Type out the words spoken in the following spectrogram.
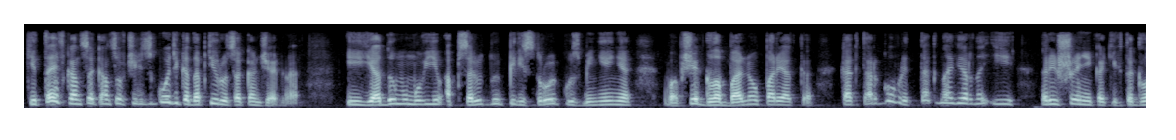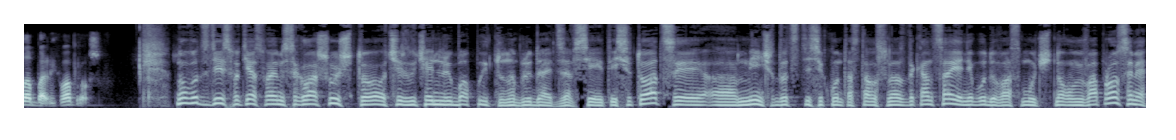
Китай, в конце концов, через годик адаптируется окончательно. И я думаю, мы увидим абсолютную перестройку, изменения вообще глобального порядка, как торговли, так, наверное, и решения каких-то глобальных вопросов. Ну вот здесь вот я с вами соглашусь, что чрезвычайно любопытно наблюдать за всей этой ситуацией. А, меньше 20 секунд осталось у нас до конца. Я не буду вас мучить новыми вопросами.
